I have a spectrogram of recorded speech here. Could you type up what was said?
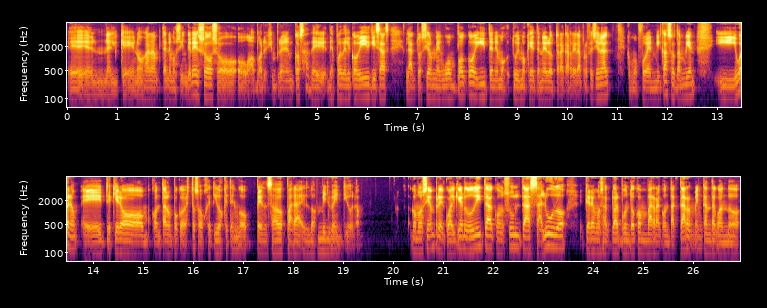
en el que nos ganan, tenemos ingresos o, por ejemplo, en cosas de después del COVID, quizás la actuación menguó un poco y tuvimos que tener otra carrera profesional, como fue en mi caso también. Y bueno, eh, te quiero contar un poco de estos objetivos que tengo pensados para el 2021. Como siempre, cualquier dudita, consulta, saludo, queremosactuar.com barra contactar. Me encanta cuando,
